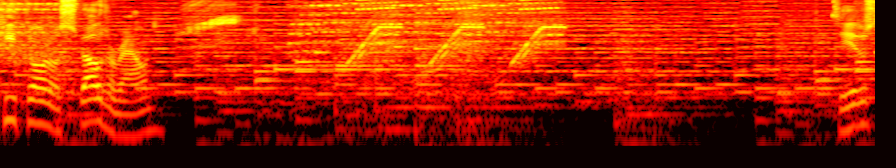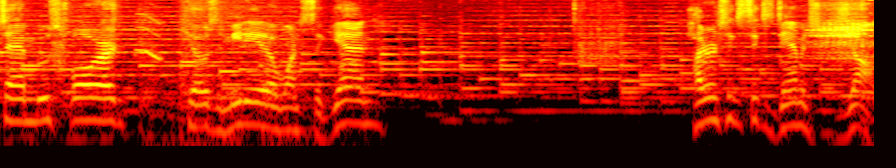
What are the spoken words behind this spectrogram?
keep throwing those spells around. So Yellow moves forward, kills the mediator once again. 166 damage jump.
